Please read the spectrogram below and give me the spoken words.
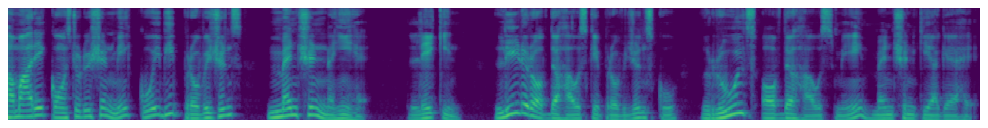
हमारे कॉन्स्टिट्यूशन में कोई भी प्रोविजंस मेंशन नहीं है। लेकिन लीडर ऑफ़ द हाउस के प्रोविजंस को रूल्स ऑफ़ द हाउस में मेंशन किया गया है।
